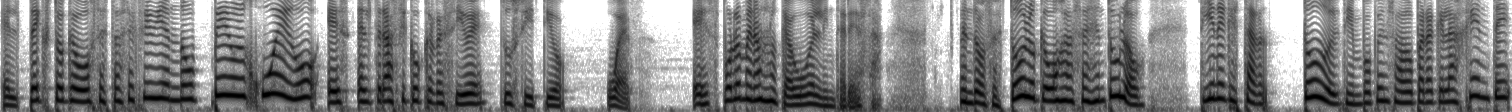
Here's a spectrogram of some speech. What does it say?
el texto que vos estás escribiendo, pero el juego es el tráfico que recibe tu sitio web. Es por lo menos lo que a Google le interesa. Entonces, todo lo que vos haces en tu blog tiene que estar todo el tiempo pensado para que la gente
